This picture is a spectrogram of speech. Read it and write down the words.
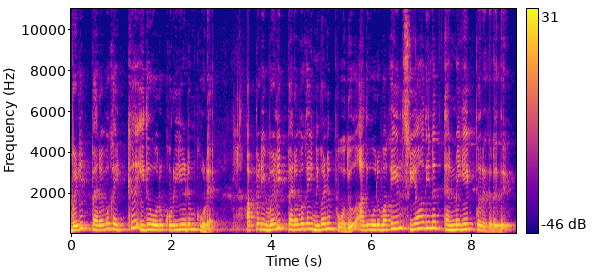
வெளிப்பரவுகைக்கு இது ஒரு குறியீடும் கூட. அப்படி வெளிப்பரவுகை நிகழும் போது அது ஒரு வகையில் சுயாதீனத்தன்மையை பெறுகிறது.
